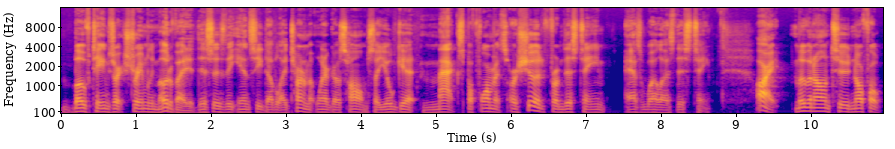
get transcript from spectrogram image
both teams are extremely motivated. This is the NCAA tournament. Winner goes home. So you'll get max performance or should from this team as well as this team. All right, moving on to Norfolk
